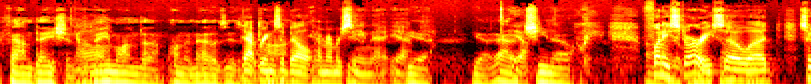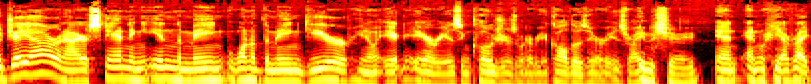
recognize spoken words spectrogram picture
Foundation. The Oh. name on the on the nose is that rings a bell. Yeah, I remember yeah, seeing that. Yeah. Yeah, yeah, out of Yeah. Chino. Funny Uh, story. So, uh, so Jr. and I are standing in the main one of the main gear, you know, areas, enclosures, whatever you call those areas, right? in the shade. and and yeah, right.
